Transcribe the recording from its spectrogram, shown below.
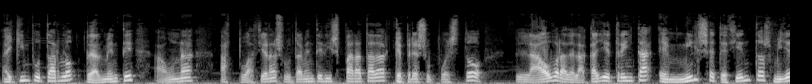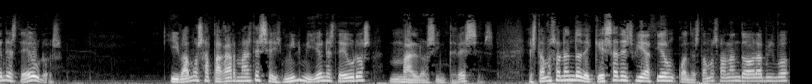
Hay que imputarlo realmente a una actuación absolutamente disparatada que presupuestó la obra de la calle 30 en 1.700 millones de euros y vamos a pagar más de 6.000 millones de euros más los intereses. Estamos hablando de que esa desviación, cuando estamos hablando ahora mismo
